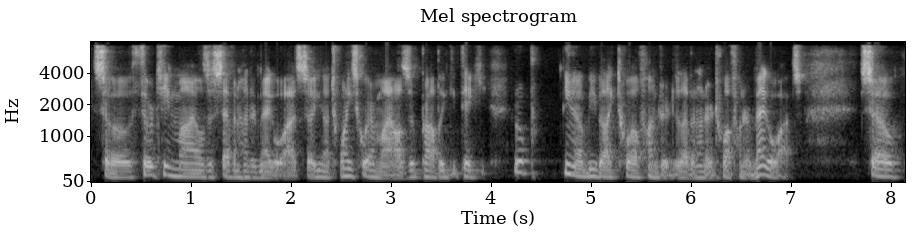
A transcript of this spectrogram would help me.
So 13 miles is 700 megawatts. So, you know, 20 square miles would probably take, you know, be like 1,200, 1,100, 1,200 megawatts. So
